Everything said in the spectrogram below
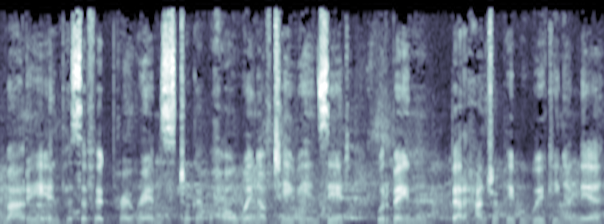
Māori and Pacific programs took up a whole wing of TVNZ. Would have been about 100 people working in there.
